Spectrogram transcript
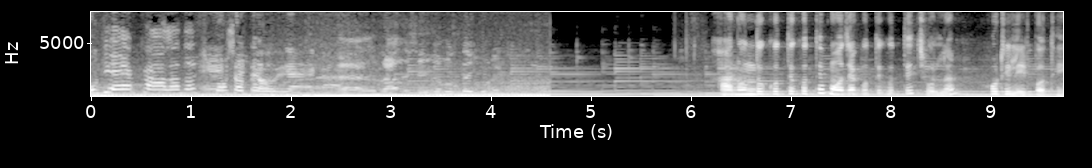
ওকে একা আলাদা বসাতে হবে। আনন্দ করতে করতে মজা করতে করতে চললাম হোটেলের পথে।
